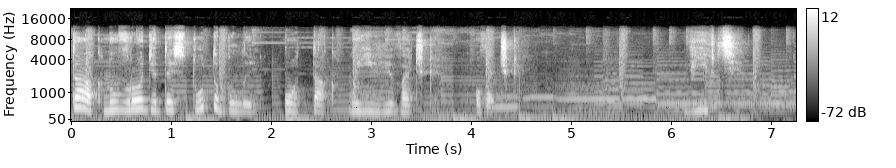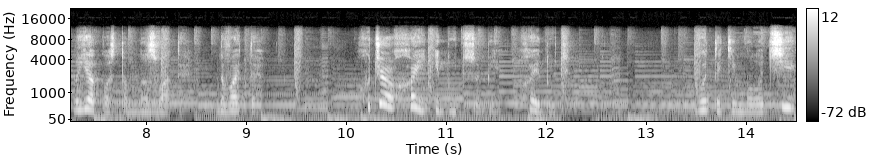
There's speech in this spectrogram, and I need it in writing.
Так, ну вроді десь тут були. О, так, мої вівечки, овечки. Вівці. Ну як вас там назвати? Давайте. Хоча хай ідуть собі, хай йдуть. Ви такі молодці,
